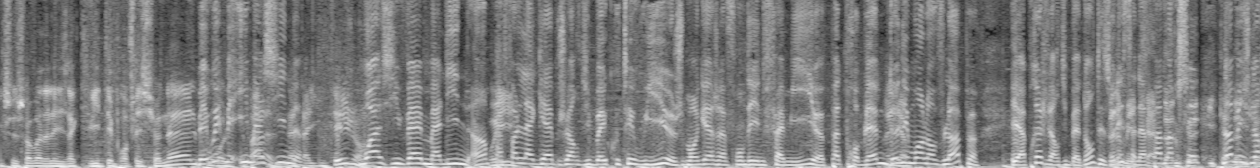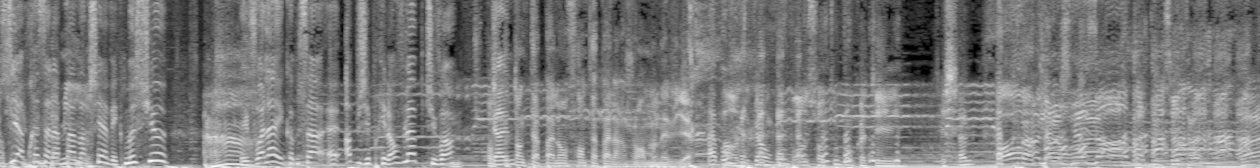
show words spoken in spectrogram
que ce soit voilà, les activités professionnelles. Mais pour, oui, mais pas, imagine. la natalité. Moi, j'y vais, Maline, hein, pas Oui. folle la guêpe. Je leur dis, bah écoutez, oui, je m'engage à fonder une famille, euh, pas de problème, donnez-moi l'enveloppe. Et après, je leur dis, bah non, désolé, Non, ça n'a pas marché. Non, mais je leur dis, après, ça n'a pas marché avec monsieur. Ah. Et voilà, et comme ça, euh, hop, j'ai pris l'enveloppe, tu vois. Je pense que tant que t'as pas l'enfant, t'as pas l'argent, à mon avis. ah bon En tout cas, on comprend surtout pourquoi t'es t'es seul. Oh, non, je plaisante tout de suite. hein.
